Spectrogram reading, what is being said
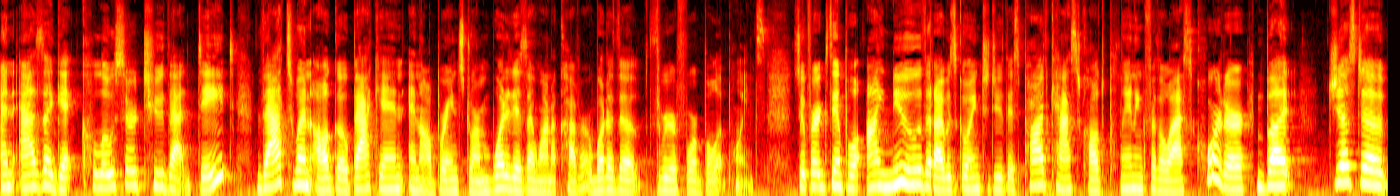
And as I get closer to that date, that's when I'll go back in and I'll brainstorm what it is I want to cover. What are the three or four bullet points? So, for example, I knew that I was going to do this podcast called Planning for the Last Quarter, but just a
